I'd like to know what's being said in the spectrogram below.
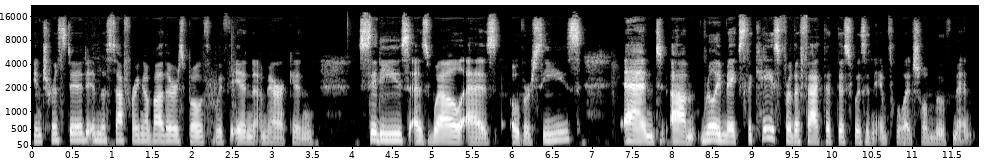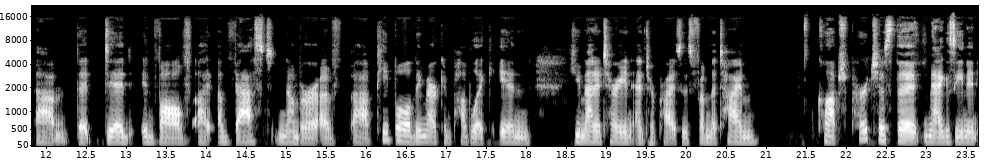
interested in the suffering of others, both within American cities as well as overseas, and um, really makes the case for the fact that this was an influential movement um, that did involve a, a vast number of uh, people, the American public, in humanitarian enterprises from the time Klopsch purchased the magazine in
